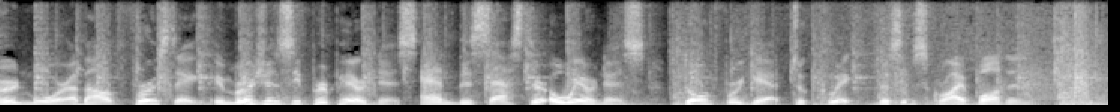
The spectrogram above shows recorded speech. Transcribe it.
Learn more about first aid, emergency preparedness, and disaster awareness, don't forget to click the subscribe button.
